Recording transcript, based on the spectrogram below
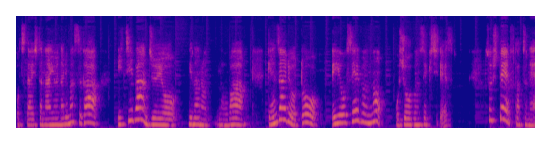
お伝えした内容になりますが一番重要になるのは原材料と栄養成分の保証分析値です。そして2つ目、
